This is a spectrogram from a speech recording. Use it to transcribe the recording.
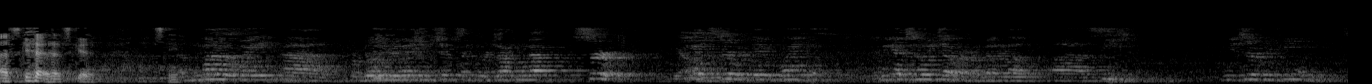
That's good. That's good. Steve. And one other way uh, for building relationships, like we were talking about, serve. We got to serve with David Blanco. We got to know each other on a better level. Uh, Caesar. We serve in healing meetings.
